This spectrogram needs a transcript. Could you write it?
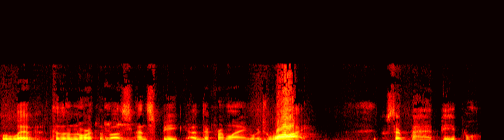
who live to the north of us and speak a different language. Why? Because they're bad people.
